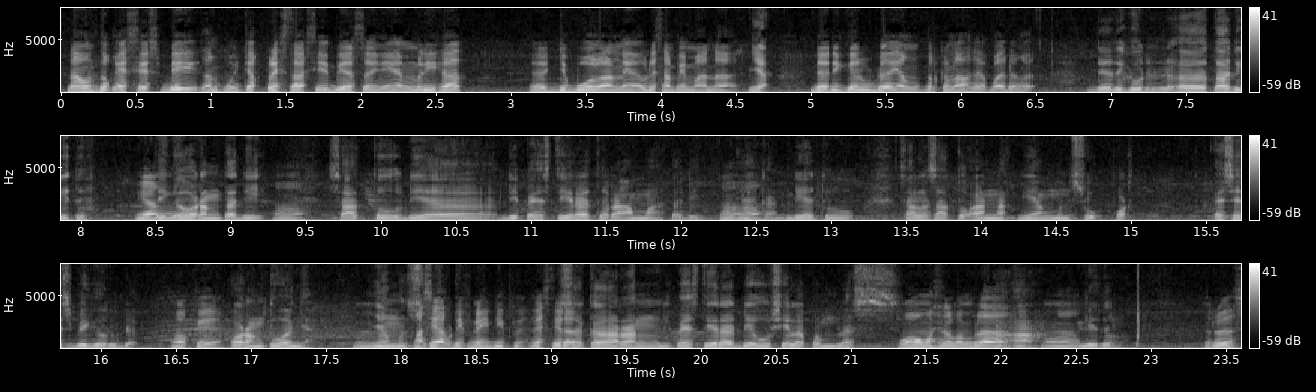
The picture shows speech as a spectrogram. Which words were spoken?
Nah, untuk SSB kan puncak prestasi biasanya melihat eh, jebolannya udah sampai mana. Ya, Dari Garuda yang terkenal siapa ada nggak? dari gue eh, tadi tuh Yang- tiga orang tadi. Oh. Satu dia di Pestira tuh Ramah tadi, Uh-huh. ya kan. Dia tuh salah satu anak yang mensupport SSB Garuda. Oke. Orang tuanya Hmm. yang Masih mensupport. aktif nih di Vestira? Sekarang di Pestira dia usia 18. Oh, masih 18. Ah, Hmm. gitu loh. Terus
